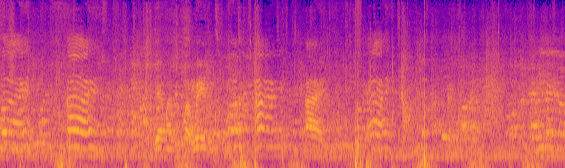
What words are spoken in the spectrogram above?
Hi. Hi. Yeah, my people are waiting. Hi. Hi. Hi. Hey, be careful.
